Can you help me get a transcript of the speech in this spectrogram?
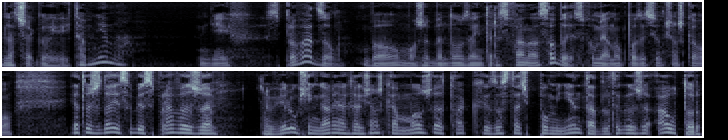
dlaczego jej tam nie ma. Niech sprowadzą, bo może będą zainteresowane osoby wspomnianą pozycją książkową. Ja też zdaję sobie sprawę, że w wielu księgarniach ta książka może tak zostać pominięta, dlatego że autor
